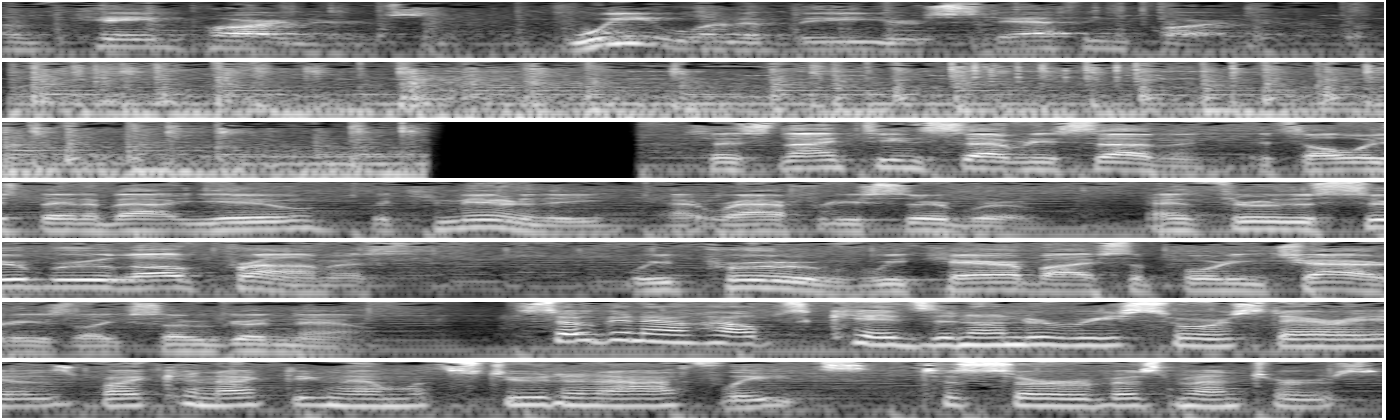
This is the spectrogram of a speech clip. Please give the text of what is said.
of Kane Partners. We want to be your staffing partner. Since 1977, it's always been about you, the community, at Rafferty Subaru. And through the Subaru Love Promise, we prove we care by supporting charities like So Good Now. So Good Now helps kids in under resourced areas by connecting them with student athletes to serve as mentors.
